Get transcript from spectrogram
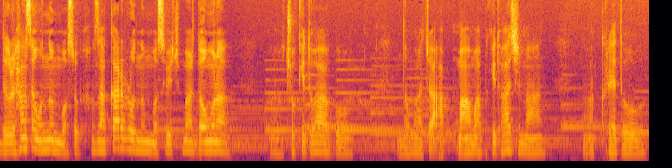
늘 항상 웃는 모습, 항상 까르르 웃는 모습이 정말 너무나 어, 좋기도 하고 너무나 좀 아- 마음 아프기도 하지만 어, 그래도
